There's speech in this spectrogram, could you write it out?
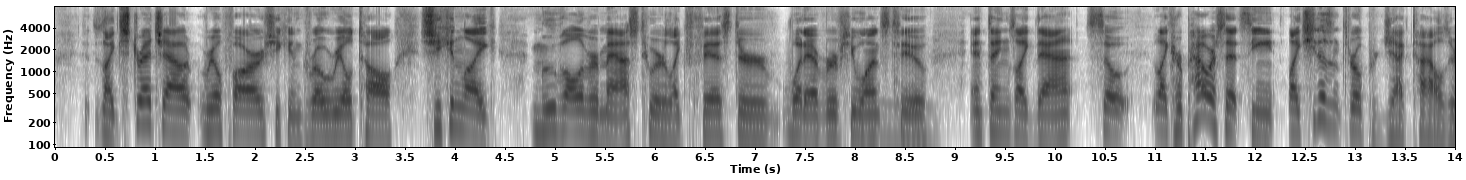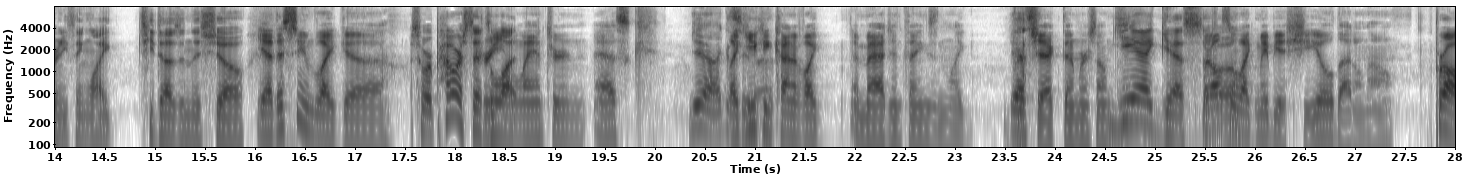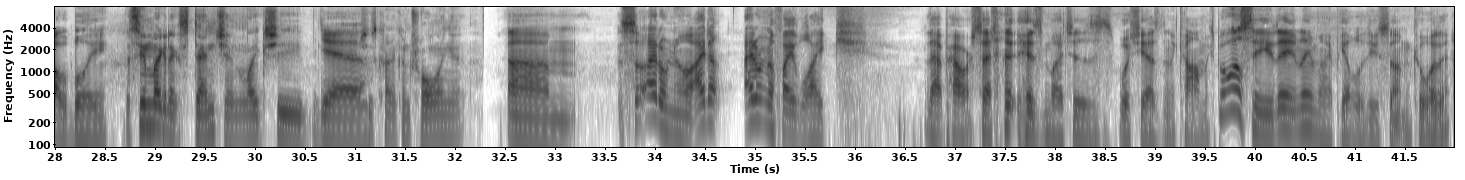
like stretch out real far she can grow real tall she can like move all of her mass to her like fist or whatever if she wants to and things like that. So like her power set scene, like she doesn't throw projectiles or anything like she does in this show. Yeah, this seemed like uh, So her power set's a lot. Lantern esque. Yeah, I can Like see you that. can kind of like imagine things and like Yes. project them or something. Yeah, I guess. but also like maybe a shield. I don't know. probably. It seemed like an extension, like she Yeah, she's kind of controlling it. Um, so I don't know. I don't. I don't know if I like that power set as much as what she has in the comics, but we'll see. They they might be able to do something cool with it.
